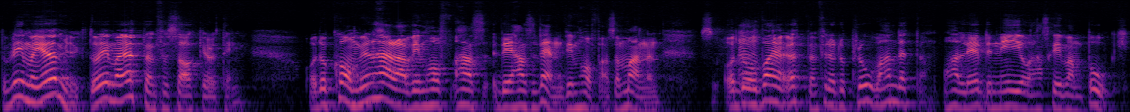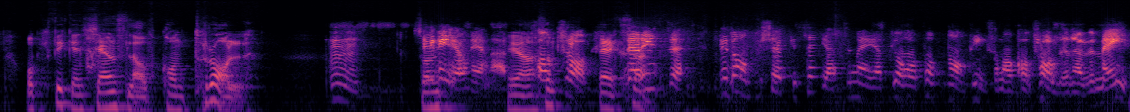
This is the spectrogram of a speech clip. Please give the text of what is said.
då blir man ju ödmjuk. Då är man öppen för saker och ting. Och då kom ju den här Wim Hof, hans, det är hans vän Wim Hof, alltså mannen. Så- Och då Mm. var jag öppen för det, då provade han detta. Och han levde nio år, han skrev en bok. Och fick en känsla av kontroll. Mm. Det Som- är det jag menar. Ja, som- Kontroll. exakt. Där inte, det de försöker säga till mig att jag har fått någonting som har kontrollen över mig.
